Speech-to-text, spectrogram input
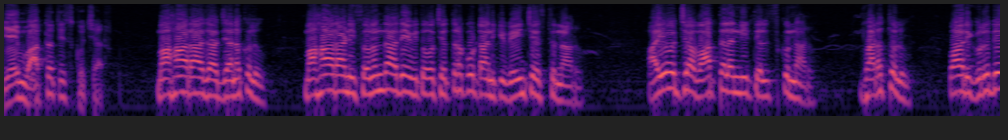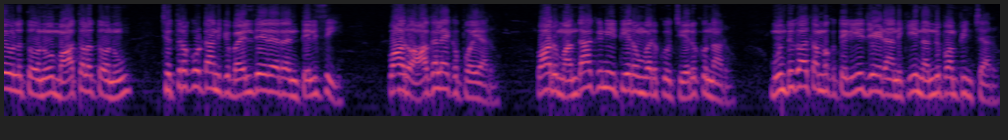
ఏం వార్త తీసుకొచ్చారు? మహారాజా జనకులు మహారాణి సునందాదేవితో చిత్రకూటానికి వేంచేస్తున్నారు అయోధ్య వార్తలన్నీ తెలుసుకున్నారు. భరతులు వారి గురుదేవులతోనూ మాతలతోనూ చిత్రకూటానికి బయలుదేరారని తెలిసి వారు ఆగలేకపోయారు. వారు మందాకినీ తీరం వరకు చేరుకున్నారు. ముందుగా తమకు తెలియజేయడానికి నన్ను పంపించారు.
